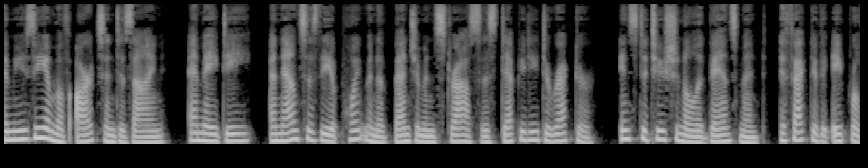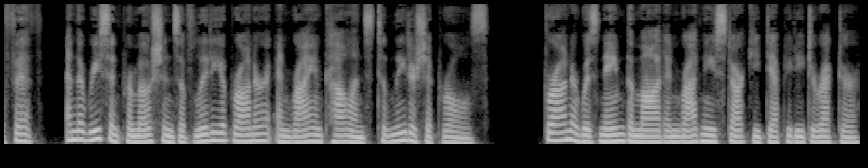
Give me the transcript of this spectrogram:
The Museum of Arts and Design, MAD, announces the appointment of Benjamin Strauss as Deputy Director, Institutional Advancement, effective April 5, and the recent promotions of Lydia Bronner and Ryan Collins to leadership roles. Bronner was named the Maud and Rodney Starkey Deputy Director,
